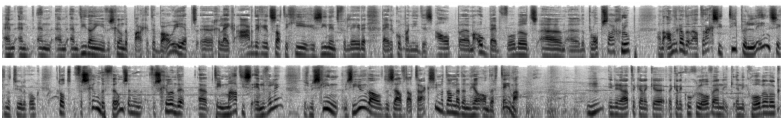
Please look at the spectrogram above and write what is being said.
en, en, en, en, en die dan in verschillende parken te bouwen. Je hebt uh, gelijkaardige strategieën gezien in het verleden bij de Compagnie des Alpes, uh, maar ook bij bijvoorbeeld uh, de Plopsa groep. Aan de andere kant, het attractietype leent zich natuurlijk ook tot verschillende films en een verschillende thematische invulling. Dus misschien zien we wel dezelfde attractie, maar dan met een heel ander thema. Mm, inderdaad, dat kan, ik, dat kan ik goed geloven en ik, en ik hoop dan ook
